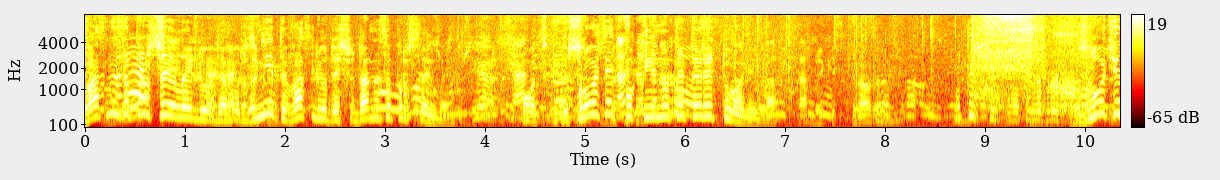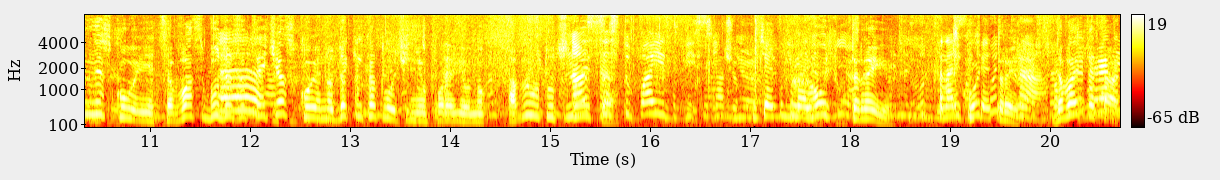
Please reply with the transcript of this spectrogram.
Вас не запросили люди, ви розумієте? Вас люди сюди не запросили. От і просять покинути територію. От і все. Злочин не скоїться. У вас буде за цей час скоєно декілька злочинів по району, а ви отут У нас стоїте. заступає дві свічок. Хоч три. Хоч три. Давайте так.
